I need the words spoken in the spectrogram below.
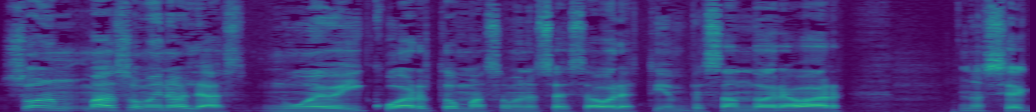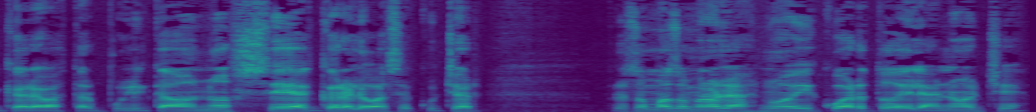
Son más o menos las 9 y cuarto, más o menos a esa hora estoy empezando a grabar. No sé a qué hora va a estar publicado, no sé a qué hora lo vas a escuchar pero son más o menos las 9 y cuarto de la noche.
